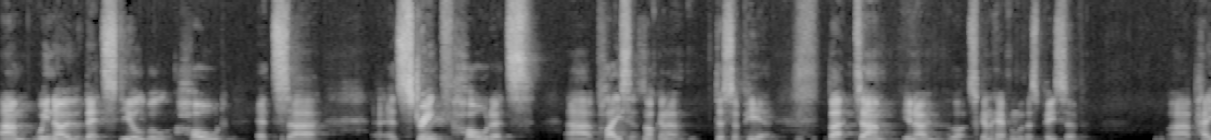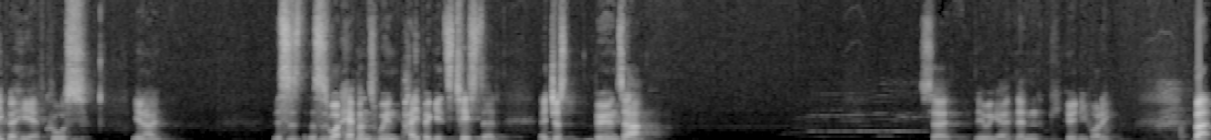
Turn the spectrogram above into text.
um, we know that that steel will hold its, uh, its strength, hold its uh, place. It's not going to disappear. But, um, you know, what's going to happen with this piece of uh, paper here? Of course, you know, this is, this is what happens when paper gets tested, it just burns up. So there we go, didn't hurt anybody. But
